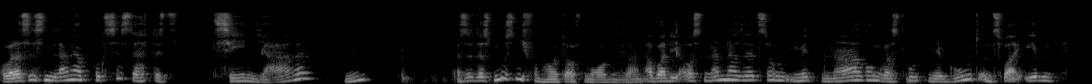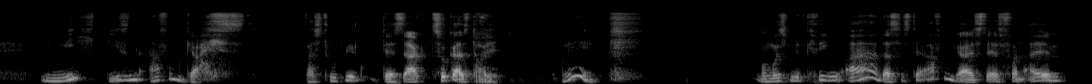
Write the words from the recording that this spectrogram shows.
Aber das ist ein langer Prozess, der hat jetzt zehn Jahre. Hm? Also das muss nicht von heute auf morgen sein. Aber die Auseinandersetzung mit Nahrung, was tut mir gut, und zwar eben nicht diesen Affengeist. Was tut mir gut? Der sagt, Zucker ist toll. Nee. Man muss mitkriegen, ah, das ist der Affengeist. Der ist von allem,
